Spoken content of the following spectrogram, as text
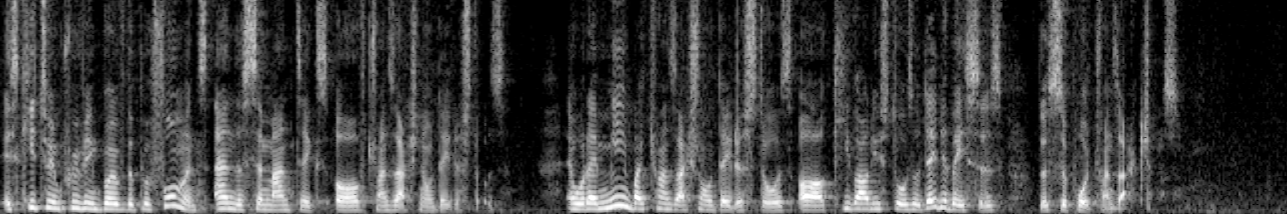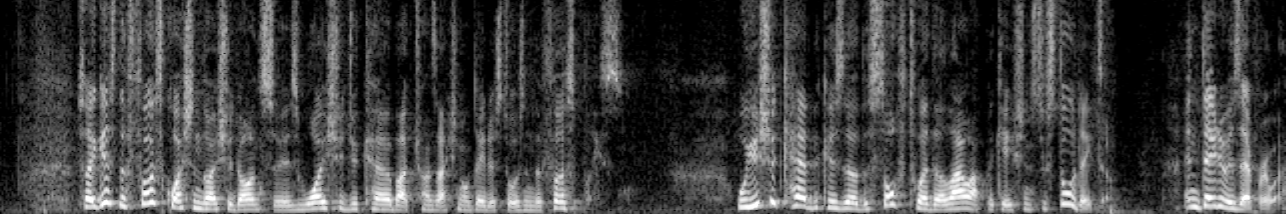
is key to improving both the performance and the semantics of transactional data stores. And what I mean by transactional data stores are key value stores or databases that support transactions. So I guess the first question that I should answer is why should you care about transactional data stores in the first place? Well, you should care because they're the software that allow applications to store data. And data is everywhere.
